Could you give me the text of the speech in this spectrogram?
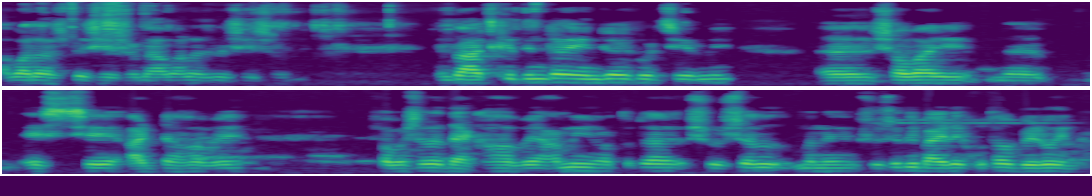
আবার আসবে শেষ হবে আবার আসবে শেষ হবে। কিন্তু আজকের দিনটা এনজয় করছি এমনি সবাই এসছে আড্ডা হবে। সবার সাথে দেখা হবে। আমি অতটা সোশ্যাল মানে সোশ্যালি বাইরে কোথাও বেরোই না।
